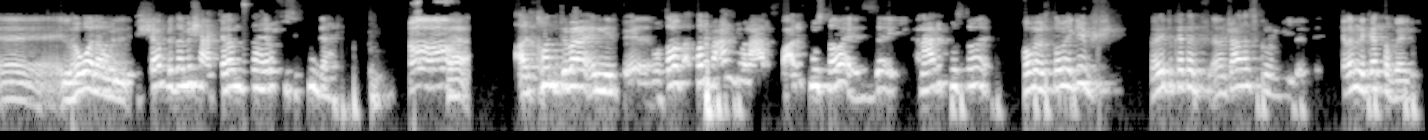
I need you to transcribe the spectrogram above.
آه، اللي هو لو الشاب ده مشي على الكلام ده هيروح في 60 داهية. آه آه. فايقنت بقى إن وطالب طالب عندي وأنا عارف عارف مستواه إزاي؟ أنا عارف مستواه هو مستواه ما يجيبش. فلقيته كتب أنا مش عايز أذكر الكلام اللي كتبه يعني.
